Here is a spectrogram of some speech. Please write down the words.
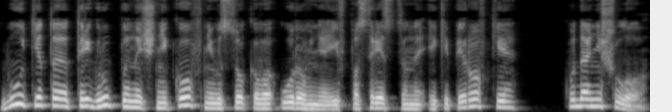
Будь это три группы ночников невысокого уровня и в посредственной экипировке, куда ни шло.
